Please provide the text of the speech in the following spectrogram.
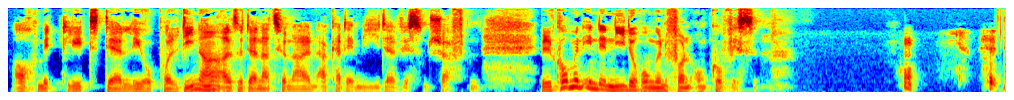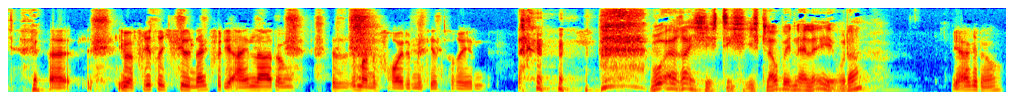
auch Mitglied der Leopoldina, also der Nationalen Akademie der Wissenschaften. Willkommen in den Niederungen von Onkowissen. äh, lieber Friedrich, vielen Dank für die Einladung. Es ist immer eine Freude, mit dir zu reden. Wo erreiche ich dich? Ich glaube in LA, oder? Ja, genau.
